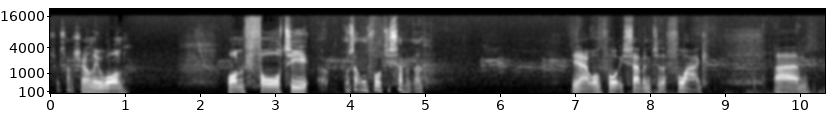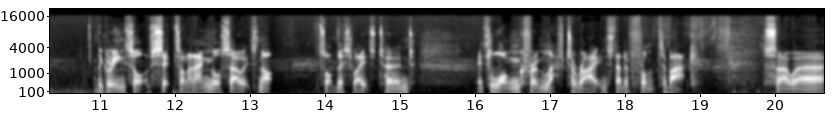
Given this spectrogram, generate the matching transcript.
So it's actually only one 140 was that 147 then? Yeah, 147 to the flag. Um, the green sort of sits on an angle so it's not sort of this way, it's turned it's long from left to right instead of front to back. So uh,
